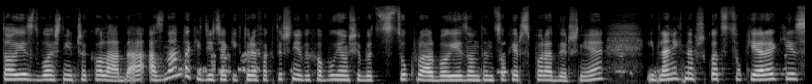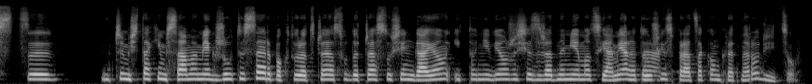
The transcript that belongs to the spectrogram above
to jest właśnie czekolada. A znam takie dzieciaki, które faktycznie wychowują się bez cukru albo jedzą ten cukier sporadycznie i dla nich na przykład cukierek jest e, czymś takim samym jak żółty ser, po który od czasu do czasu sięgają i to nie wiąże się z żadnymi emocjami, ale to tak. już jest praca konkretna rodziców.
